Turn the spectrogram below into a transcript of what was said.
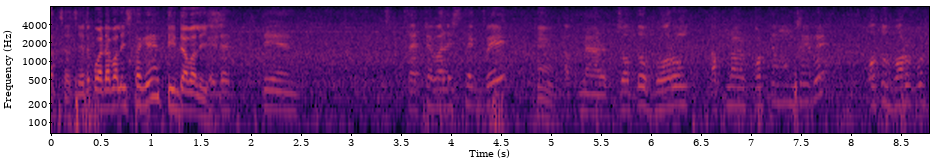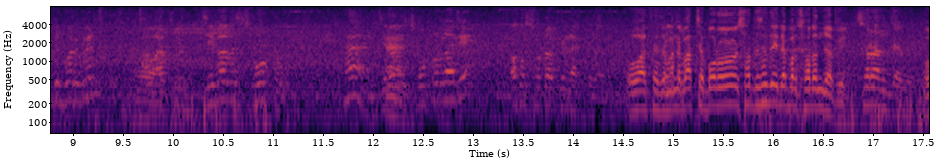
আচ্ছা আচ্ছা এটা কয়টা বালিশ থাকে? তিনটা বালিশ? এটা চারটে বালিশ থাকবে। হ্যাঁ। আপনার যত বড় আপনার করতে মন চাইবে অত বড় করতে পারবেন। আচ্ছা। আপনার যেভাবে ছোট হ্যাঁ যেভাবে হ্যাঁ। ছোট লাগে ও আচ্ছা আচ্ছা মানে বাচ্চা বড় সাথে সাথে এটা আবার সরান যাবে? ও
